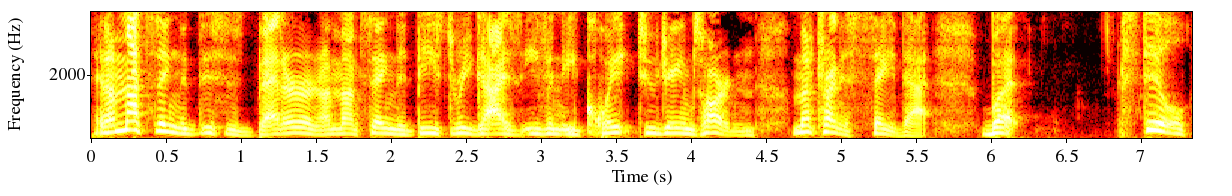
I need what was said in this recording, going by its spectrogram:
And I'm not saying that this is better, and I'm not saying that these three guys even equate to James Harden. I'm not trying to say that. But Still,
